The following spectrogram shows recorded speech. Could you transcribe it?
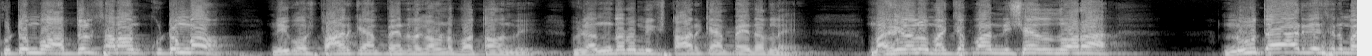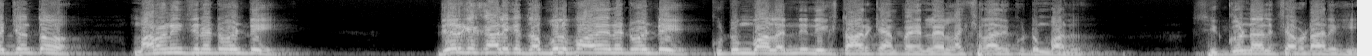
కుటుంబం అబ్దుల్ సలాం కుటుంబం నీకు స్టార్ క్యాంపెయినర్గా ఉండబోతా ఉంది. వీళ్ళందరూ మీకు స్టార్ క్యాంపెయినర్లే. మహిళలు మద్యపాన నిషేధం ద్వారా నువ్వు తయారు చేసిన మద్యంతో మరణించినటువంటి దీర్ఘకాలిక జబ్బులు పాలైనటువంటి కుటుంబాలన్నీ నీకు స్టార్ క్యాంపెయిన్లే లక్షలాది కుటుంబాలు. సిగ్గుండాలి చెప్పడానికి.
